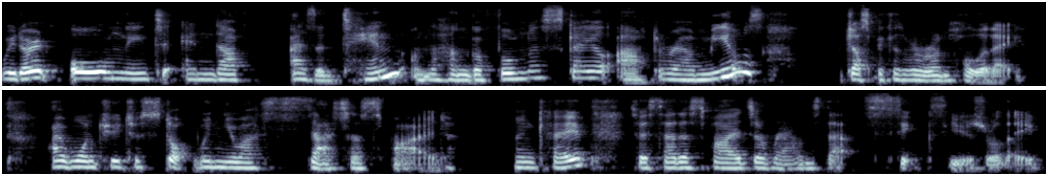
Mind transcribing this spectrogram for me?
we don't all need to end up as a 10 on the hunger fullness scale after our meals just because we're on holiday. I want you to stop when you are satisfied. Okay, so satisfied's around that six usually.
